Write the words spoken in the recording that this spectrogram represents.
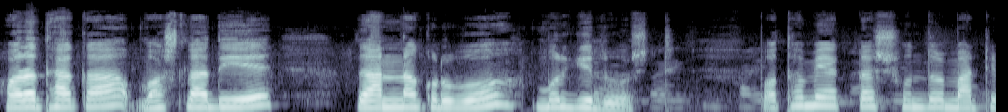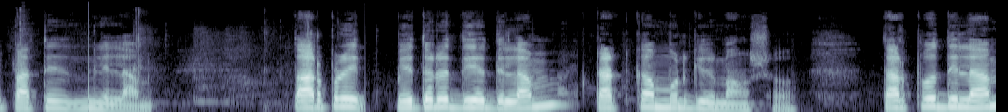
ঘরে থাকা মশলা দিয়ে রান্না করব মুরগির রোস্ট। প্রথমে একটা সুন্দর মাটির পাতে নিলাম। তারপরে ভেতরে দিয়ে দিলাম টাটকা মুরগির মাংস। তারপর দিলাম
